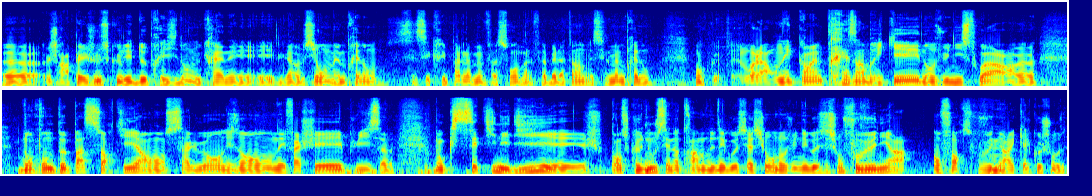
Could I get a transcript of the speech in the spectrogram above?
Euh, je rappelle juste que les deux présidents de l'Ukraine et, de la Russie ont le même prénom. C'est s'écrit pas de la même façon en alphabet latin, mais c'est le même prénom. Donc euh, voilà, on est quand même très imbriqué dans une histoire dont on ne peut pas sortir en saluant, en disant on est fâché, puis ça. Donc c'est inédit et je pense que nous, c'est notre arme de négociation. Dans une négociation, il faut venir en force, il faut venir mm. avec quelque chose.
